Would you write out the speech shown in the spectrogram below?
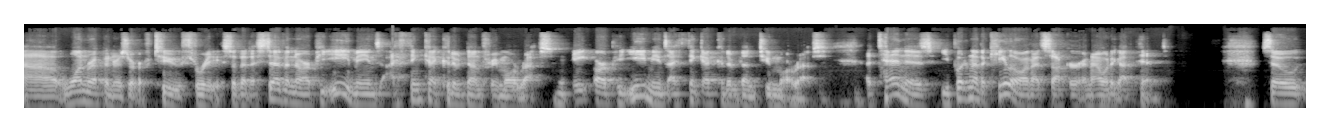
uh, one rep in reserve, two, three. So that a seven RPE means I think I could have done three more reps. An eight RPE means I think I could have done two more reps. A 10 is you put another kilo on that sucker and I would have got pinned. So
